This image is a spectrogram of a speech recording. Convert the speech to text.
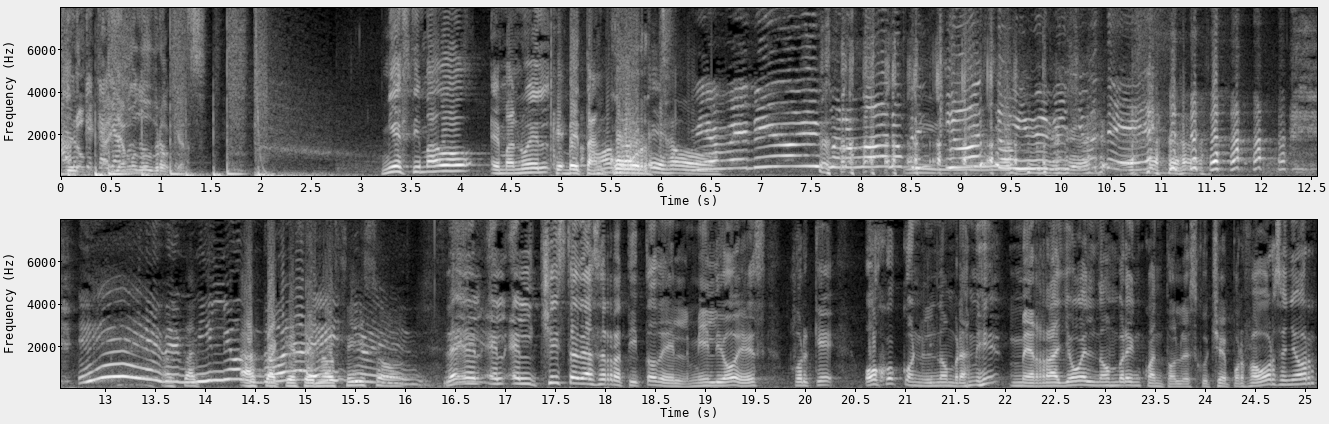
a lo que callamos los brokers. Mi estimado Emanuel ¿Qué Betancourt. Bienvenido, hijo hermano precioso, mi bebichote. ¡Eh! De Hasta- Million hasta que Dollar se nos Agent. hizo. El, el- el chiste de hace ratito del Emilio es porque, ojo con el nombre, a mí me rayó el nombre en cuanto lo escuché. Por favor, señor.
